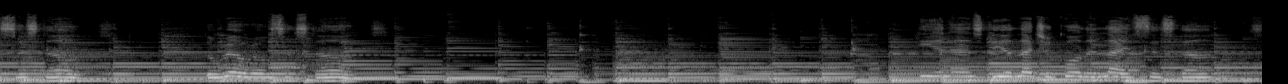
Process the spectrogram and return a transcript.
Systems, the railroad systems. He enhanced the electrical and light systems.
